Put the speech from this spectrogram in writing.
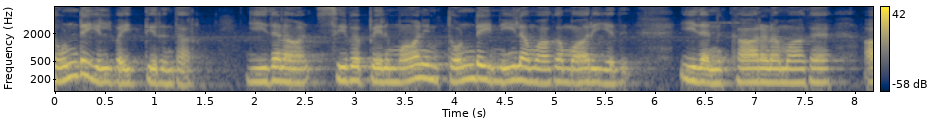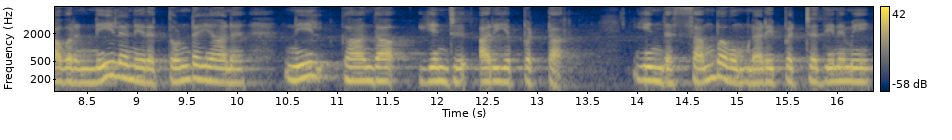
தொண்டையில் வைத்திருந்தார். இதனால் சிவபெருமானின் தொண்டை நீளமாக மாறியது. இதன் காரணமாக அவர் நீல நிற தொண்டையான நீல்காந்தா என்று அறியப்பட்டார். இந்த சம்பவம் நடைபெற்ற தினமே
